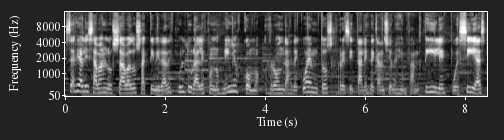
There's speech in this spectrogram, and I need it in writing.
se realizaban los sábados actividades culturales con los niños como rondas de cuentos, recitales de canciones infantiles, poesías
